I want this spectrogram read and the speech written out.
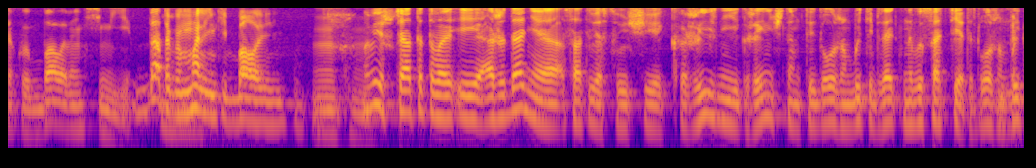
Такой баловень семьи. Да, такой маленький баловень. Мгм. Ну, видишь, у тебя от этого и ожидания, соответствующие к жизни и к женщинам, ты должен быть обязательно на высоте, ты должен быть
